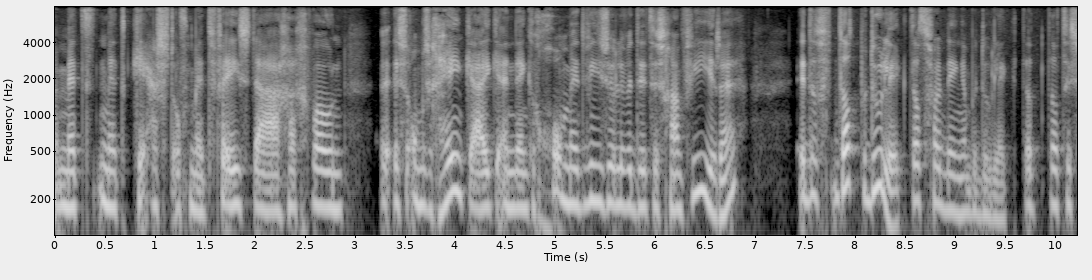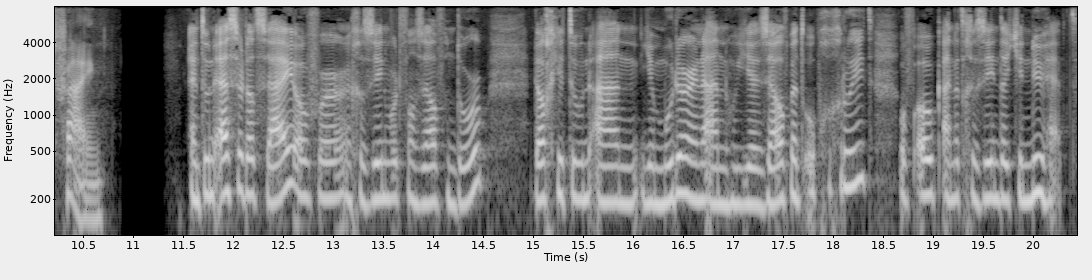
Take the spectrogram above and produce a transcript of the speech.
met, met kerst of met feestdagen gewoon eens om zich heen kijken en denken: Goh, met wie zullen we dit eens gaan vieren? Dat, dat bedoel ik, dat soort dingen bedoel ik. Dat, dat is fijn. En toen Esther dat zei over een gezin wordt vanzelf een dorp, dacht je toen aan je moeder en aan hoe je zelf bent opgegroeid? Of ook aan het gezin dat je nu hebt?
